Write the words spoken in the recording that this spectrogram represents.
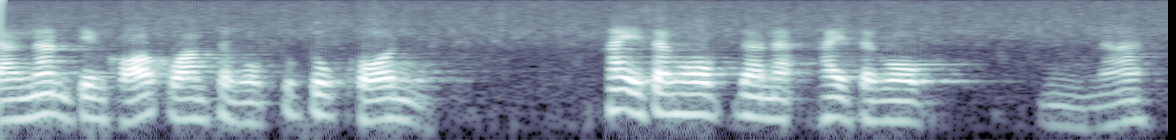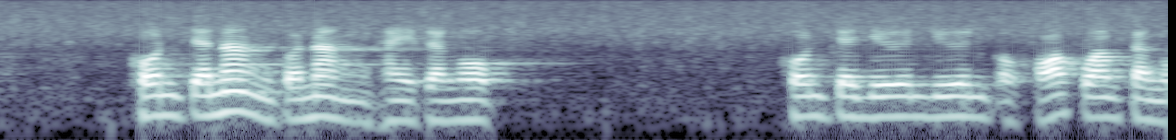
ดังนั้นจึงขอความสงบทุก ๆ คน ให้สงบนั่นนะให้สงบนะ คนจะนั่งก็นั่งให้สงบ คนจะยืนยืนก็ขอความสง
